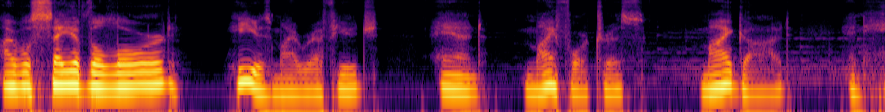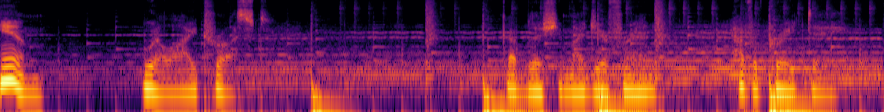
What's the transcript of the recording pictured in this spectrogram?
I will say of the Lord, He is my refuge and my fortress, my God, and Him will I trust. God bless you, my dear friend. Have a great day.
